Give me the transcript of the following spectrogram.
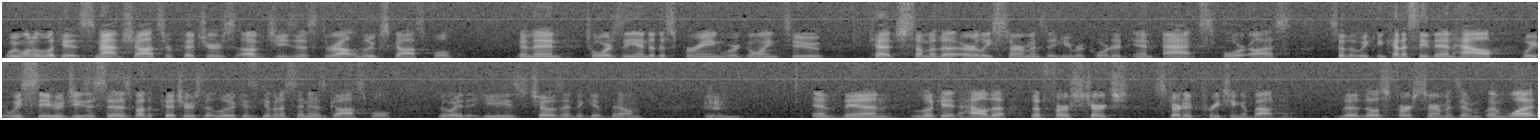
we want to look at snapshots or pictures of Jesus throughout Luke's gospel. And then towards the end of the spring, we're going to catch some of the early sermons that he recorded in Acts for us so that we can kind of see then how we, we see who Jesus is by the pictures that Luke has given us in his gospel, the way that he's chosen to give them, and then look at how the, the first church started preaching about him, the, those first sermons, and, and what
